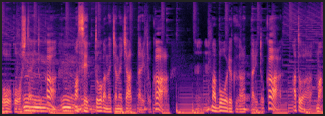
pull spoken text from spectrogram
横行したりとか、うんまあ窃盗がめちゃめちゃあったりとか、うんまあ暴力があったりとか、あとは、まあ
